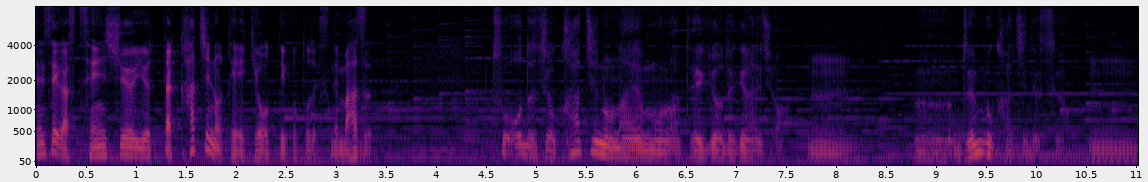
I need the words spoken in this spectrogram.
先生が先週言った価値の提供っていうことですねまず。そうですよ。価値のないものは提供できないでしょ、うん。うん、全部価値ですよ。うん。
